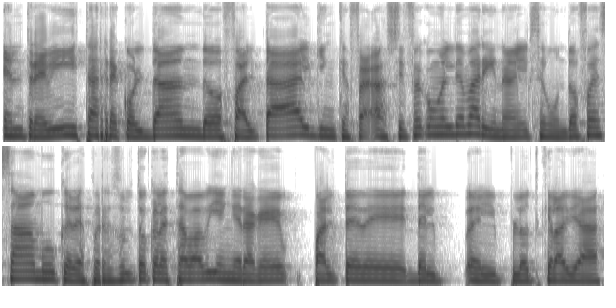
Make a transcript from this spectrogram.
entrevistas, recordando, falta alguien, que así fue con el de Marina. El segundo fue Samu, que después resultó que le estaba bien, era que parte del el plot que le había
